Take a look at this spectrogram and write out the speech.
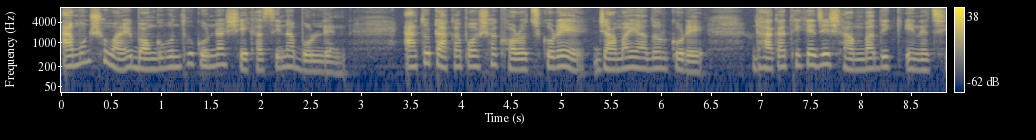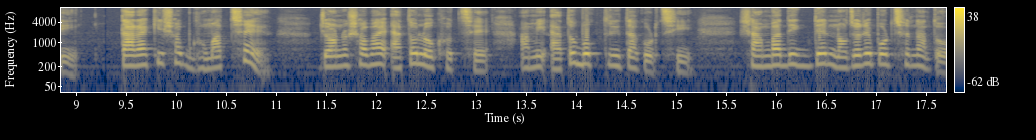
এমন সময় বঙ্গবন্ধু কন্যা শেখ হাসিনা বললেন, এত টাকা পয়সা খরচ করে, জামাই আদর করে, ঢাকা থেকে যে সাংবাদিক এনেছি, তারা কি সব ঘুমাচ্ছে? জনসভায় এত লোক হচ্ছে, আমি এত বক্তৃতা করছি। সাংবাদিকদের নজরে পড়ছে না তো।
